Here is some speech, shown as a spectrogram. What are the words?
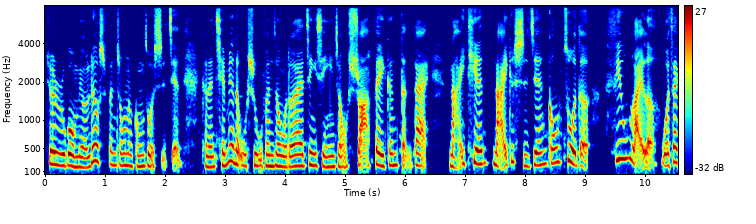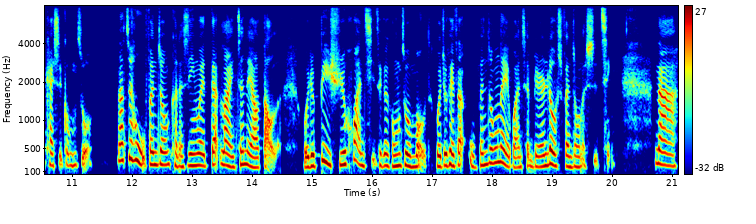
就是如果我们有六十分钟的工作时间，可能前面的五十五分钟我都在进行一种耍废跟等待。哪一天哪一个时间工作的 feel 来了，我再开始工作。那最后五分钟可能是因为 deadline 真的要到了，我就必须唤起这个工作 mode，我就可以在五分钟内完成别人六十分钟的事情。那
